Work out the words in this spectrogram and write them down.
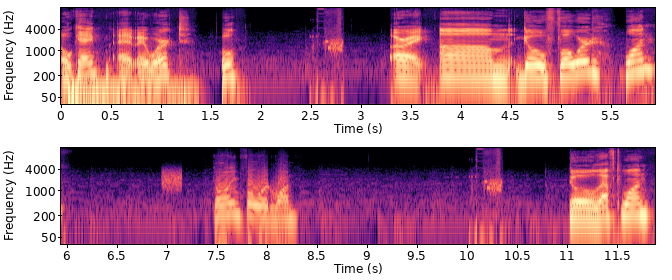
Okay, it, it worked. Cool. All right, um, go forward one. Going forward one. Go left one.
